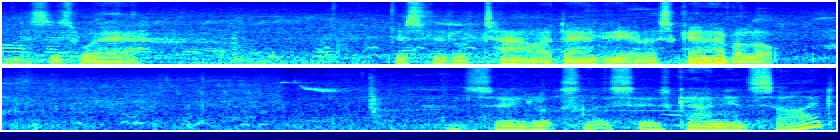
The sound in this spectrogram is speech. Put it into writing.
And this is where this little tower down here. Let's go and have a look. And Sue looks like Sue's going inside.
